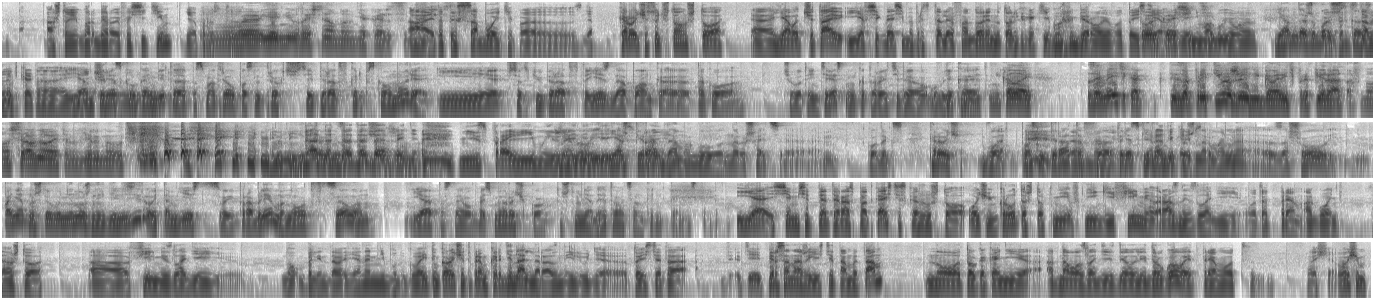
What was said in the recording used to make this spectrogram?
А что, Егор Бероев осетин? Я просто... В, я не уточнял, но мне кажется... А, да, это ты с собой, типа... Короче, суть в том, что э, я вот читаю, и я всегда себе представляю Фандорина только как Егора Бероева. То есть я, я не могу его Я вам даже больше представлять скажу. как э, Я турецкого гамбита посмотрел после трех частей «Пиратов Карибского моря», и все-таки у «Пиратов»-то есть, да, планка такого чего-то интересного, которое тебя увлекает. Николай, Заметьте, как ты запретил Жене говорить про пиратов, но он все равно это вернул. Да-да-да, Женя неисправимый. Ну, я же пират, да, могу нарушать э, кодекс. Короче, вот, после пиратов да, турецкий гамбит тоже нормально зашел. Понятно, что его не нужно идеализировать, там есть свои проблемы, но вот в целом я поставил восьмерочку, то, что у меня до этого оценка никогда не стояла. И я 75-й раз в подкасте скажу, что очень круто, что кни- в книге и в фильме разные злодеи. Вот это прям огонь. Потому что э, в фильме злодей ну, блин, давай, я, наверное, не буду говорить. Ну, короче, это прям кардинально разные люди. То есть это персонажи есть и там, и там, но то, как они одного злодея сделали другого, это прям вот вообще. В общем,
